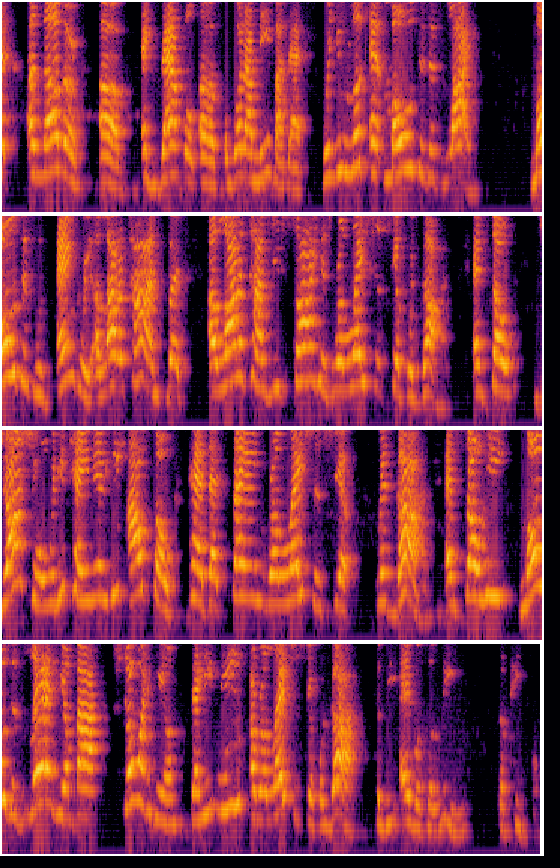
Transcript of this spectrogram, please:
at another uh, example of what I mean by that. When you look at Moses' life, Moses was angry a lot of times, but a lot of times you saw his relationship with God. And so Joshua, when he came in, he also had that same relationship with God. And so he, Moses led him by showing him that he needs a relationship with God to be able to lead the people.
